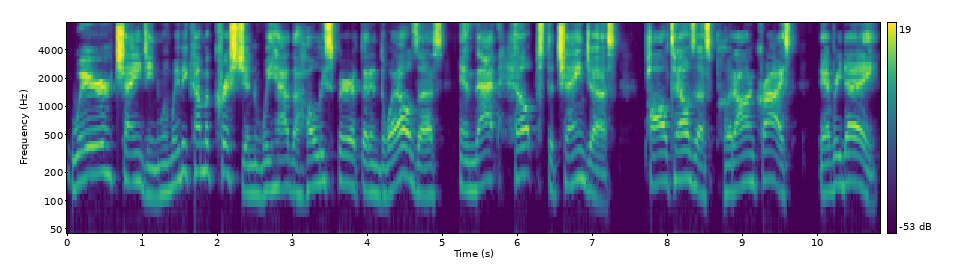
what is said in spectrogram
We're changing. When we become a Christian, we have the Holy Spirit that indwells us and that helps to change us. Paul tells us, put on Christ every day.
